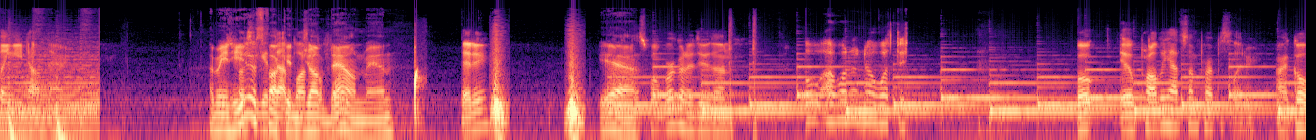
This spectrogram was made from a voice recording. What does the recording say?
thingy down there. I mean, he supposed to just fucking jumped before. down, man. Did he? Yeah. That's what we're gonna do then. Oh, I want to know what this. Well, it'll probably have some purpose later. Alright, go.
